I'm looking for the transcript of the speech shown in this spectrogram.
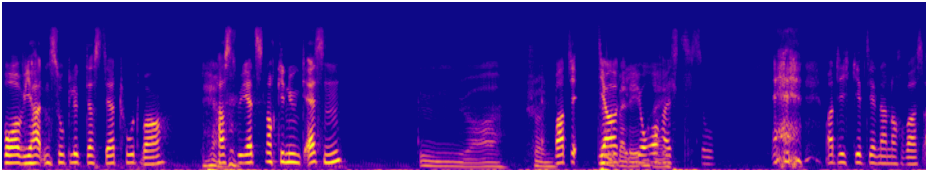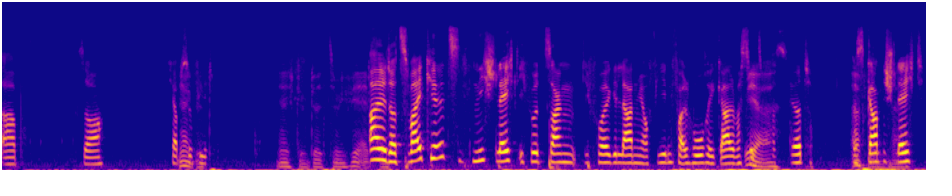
Boah, wir hatten so Glück, dass der tot war. ja. Hast du jetzt noch genügend Essen? Mm, ja, schon. Warte, Zum ja, Überleben heißt reicht's. es so. Warte, ich gebe dir dann noch was ab. So. Ich habe Ja, so viel. gut. Ja, stimmt, du hast ziemlich viel Äpfel. Alter, zwei Kills, nicht schlecht. Ich würde sagen, die Folge laden wir auf jeden Fall hoch, egal was jetzt Ja. passiert. Das ist gar nicht schlecht.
